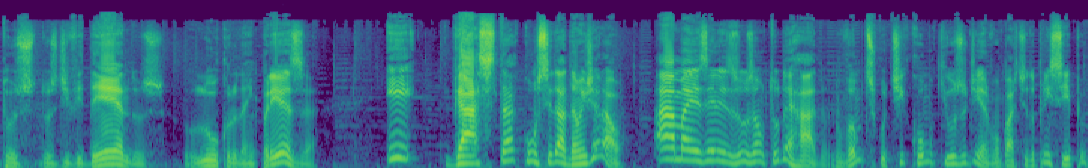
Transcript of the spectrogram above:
dos, dos dividendos, o lucro da empresa, e gasta com o cidadão em geral. Ah, mas eles usam tudo errado. Não vamos discutir como que usa o dinheiro. Vamos partir do princípio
